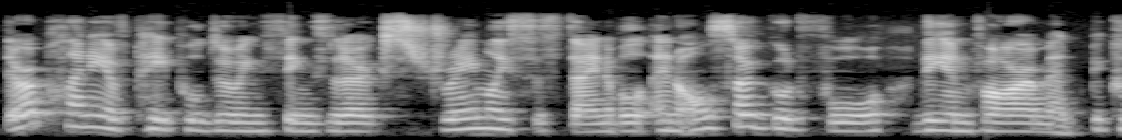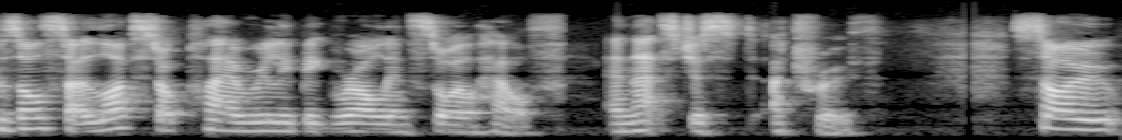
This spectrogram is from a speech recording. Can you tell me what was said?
There are plenty of people doing things that are extremely sustainable and also good for the environment because also livestock play a really big role in soil health. And that's just a truth. So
